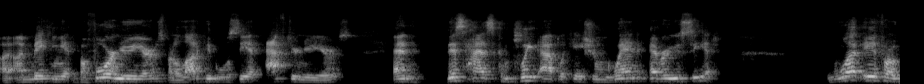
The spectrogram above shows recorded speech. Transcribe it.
I'm making it before New Year's, but a lot of people will see it after New Year's. And this has complete application whenever you see it. What if a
